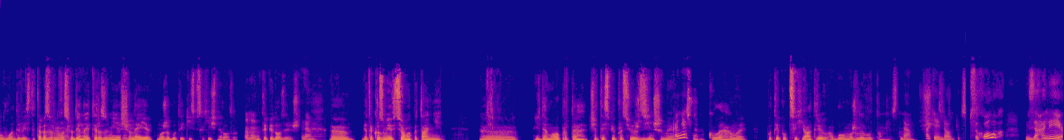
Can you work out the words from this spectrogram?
Ну, от, дивись, до тебе звернулася людина, і ти розумієш, що в неї може бути якийсь психічний розлад. Ну, Угу. ти підозрюєш. Да. Е, я так розумію, в цьому питанні е, йде мова про те, чи ти співпрацюєш з іншими Звісно, колегами по типу психіатрів або, можливо, там да. Окей, добре. Психолог взагалі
